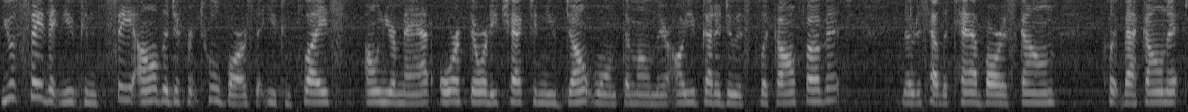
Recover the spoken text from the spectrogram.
you'll see that you can see all the different toolbars that you can place on your mat or if they're already checked and you don't want them on there all you've got to do is click off of it. Notice how the tab bar is gone. Click back on it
